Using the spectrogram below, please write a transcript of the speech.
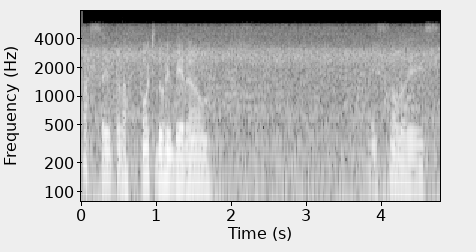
passeio pela fonte do Ribeirão em São Luís.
